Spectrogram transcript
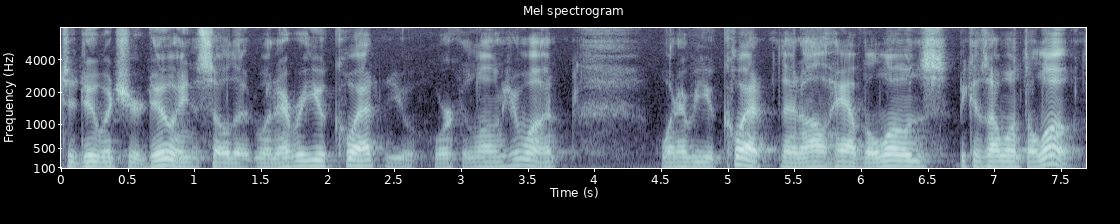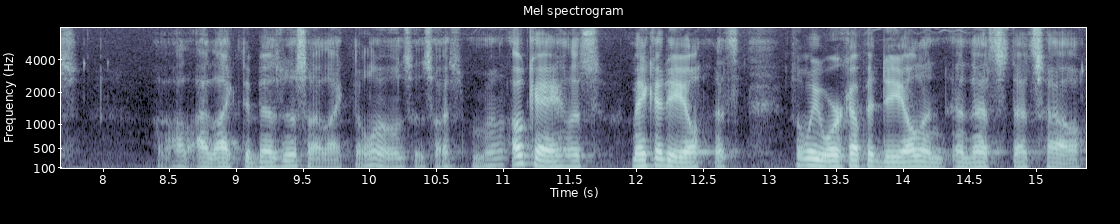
to do what you're doing so that whenever you quit, you work as long as you want, whenever you quit, then I'll have the loans because I want the loans. I, like the business, I like the loans. And so I said, well, okay, let's make a deal. That's, so we work up a deal, and, and that's, that's, how,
